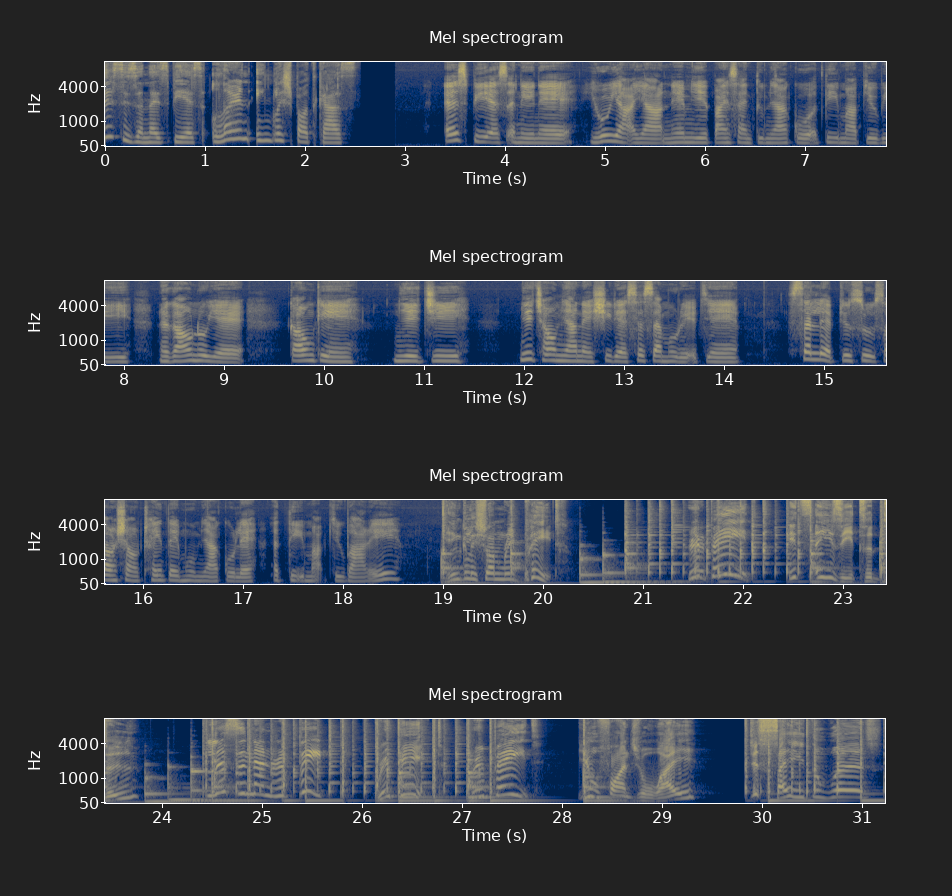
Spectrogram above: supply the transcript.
This is an SBS Learn English podcast. SBS အနေနဲ့ရိုးရာအရာနယ်မြေပိုင်ဆိုင်သူများကိုအတိအမှပြုပြီး၎င်းတို့ရဲ့ကောင်းကင်မြေကြီးမြေချောင်းများနဲ့ရှိတဲ့ဆက်ဆက်မှုတွေအပြင်ဆက်လက်ပြုစုစောင့်ရှောက်ထိန်းသိမ်းမှုများကိုလည်းအတိအမှပြုပါတယ်။ English on repeat. Repeat. It's easy to do. Listen and repeat. Repeat. Repeat. You'll find your way. Just say the words.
